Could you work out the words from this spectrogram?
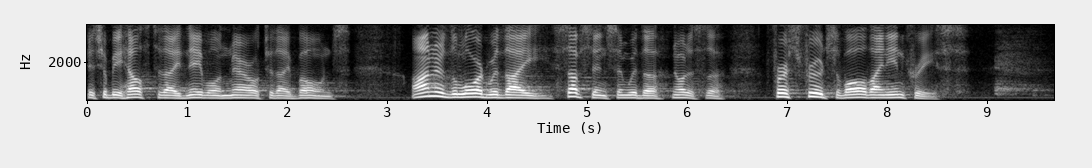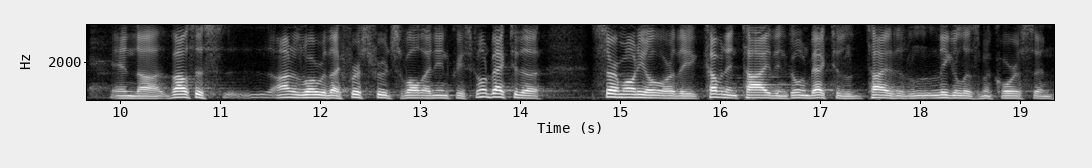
It shall be health to thy navel and marrow to thy bones. Honor the Lord with thy substance and with the, notice, the first fruits of all thine increase. And uh, the Bible says, Honor the Lord with thy first fruits of all thine increase. Going back to the ceremonial or the covenant tithe and going back to the tithe of legalism, of course, and,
